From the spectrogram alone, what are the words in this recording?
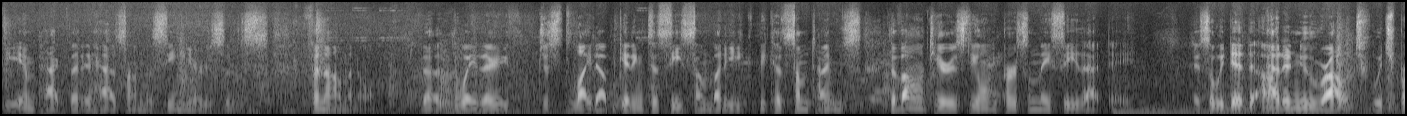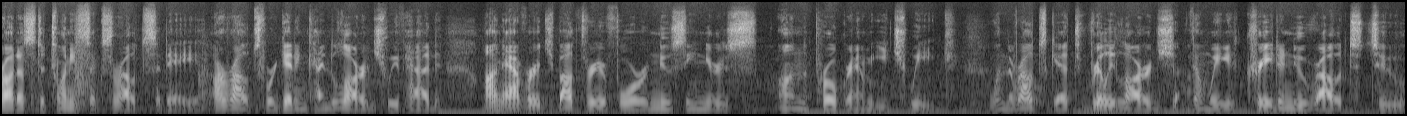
The impact that it has on the seniors is phenomenal. The, the way they just light up getting to see somebody because sometimes the volunteer is the only person they see that day. So we did uh, add a new route, which brought us to 26 routes a day. Our routes were getting kind of large. We've had, on average, about three or four new seniors on the program each week. When the routes get really large, then we create a new route to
